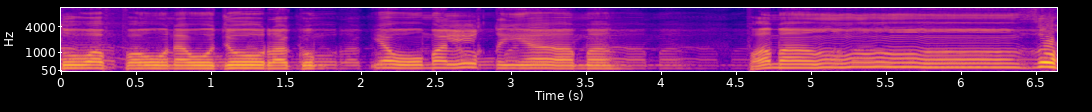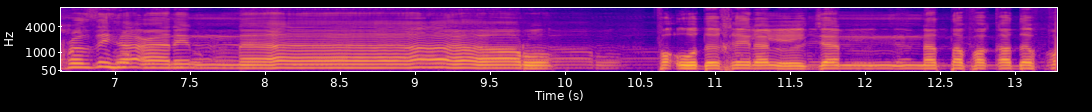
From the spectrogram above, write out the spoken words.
توفون أجوركم يوم القيامة فمن زحزح عن النار فأدخل الجنة فقد فاز.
